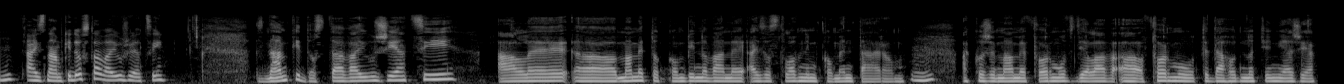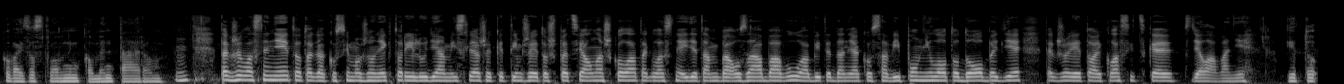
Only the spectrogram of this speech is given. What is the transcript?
Hm. Aj známky dostávajú žiaci? Známky dostávajú žiaci, ale uh, máme to kombinované aj so slovným komentárom. Mm. Akože máme formu, vzdeláva, uh, formu teda hodnotenia žiakov aj so slovným komentárom. Mm. Takže vlastne nie je to tak, ako si možno niektorí ľudia myslia, že keď tým, že je to špeciálna škola, tak vlastne ide tam iba o zábavu, aby teda nejako sa vyplnilo to do obedie, takže je to aj klasické vzdelávanie je to,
